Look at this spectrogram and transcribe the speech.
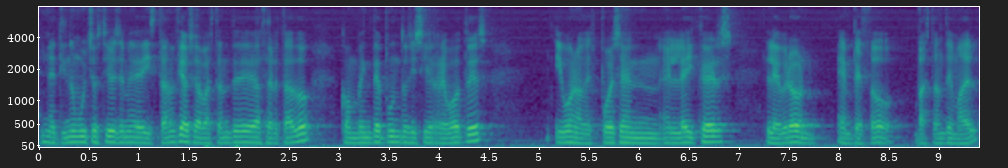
Metiendo muchos tiros de media distancia, o sea, bastante acertado, con 20 puntos y 6 rebotes. Y bueno, después en, en Lakers, LeBron empezó bastante mal.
